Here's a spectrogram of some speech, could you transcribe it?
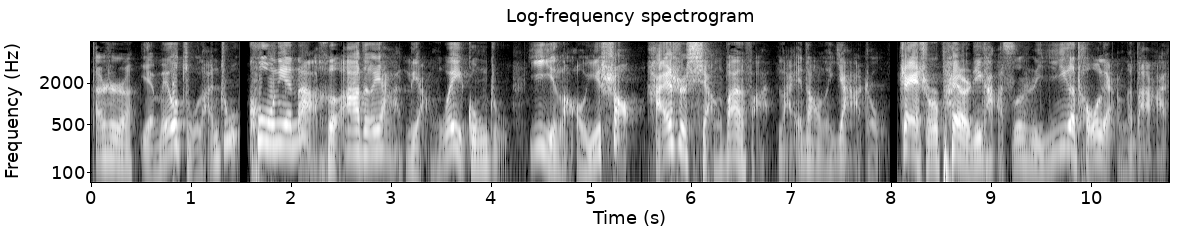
但是也没有阻拦住。库涅娜和阿德亚两位公主，一老一少，还是想办法来到了亚洲。这时候佩尔迪卡斯是一个头两个大呀，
